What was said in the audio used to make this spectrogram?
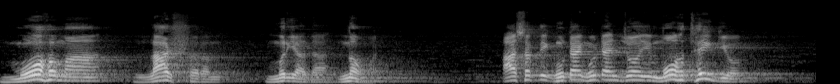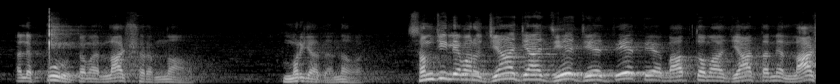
મોહમાં લાજ શરમ મર્યાદા ન હોય. આસક્તિ ઘૂંટાઈ ઘૂંટાઈને જો એ મોહ થઈ ગયો, એટલે પૂરું તમારે લાજ શરમ ન હોય મર્યાદા ન હોય. સમજી લેવાનું, જ્યાં જ્યાં જે જે તે તે બાબતોમાં જ્યાં તમે લાજ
